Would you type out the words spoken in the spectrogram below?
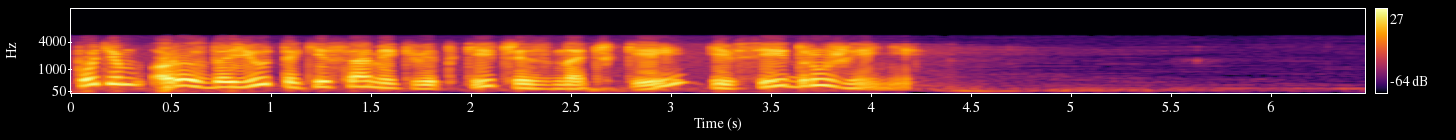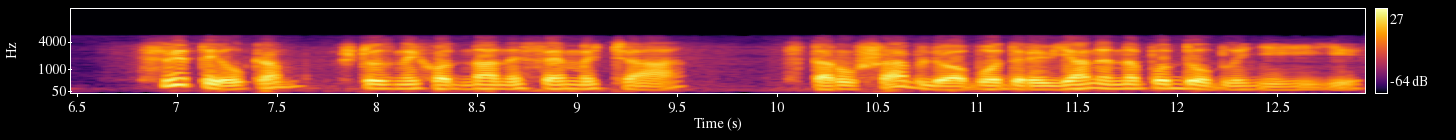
Потім роздають такі самі квітки чи значки і всій дружині. Світилкам, що з них одна несе меча, стару шаблю або дерев'яне наподоблення її,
